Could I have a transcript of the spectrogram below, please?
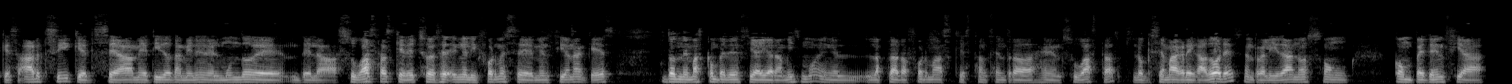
que, es Artsy, que se ha metido también en el mundo de, las subastas, que de hecho en el informe se menciona que es donde más competencia hay ahora mismo, en las plataformas que están centradas en subastas, lo que se llama agregadores, en realidad no son competencia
